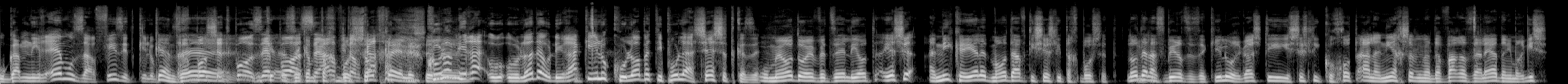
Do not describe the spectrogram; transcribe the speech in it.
הוא גם נראה מוזר פיזית, כאילו כן, זה- תחבושת פה, זה כן, פה, זה השיער פתאום ככה. של- כולו נראה, הוא הוא לא יודע, הוא נראה כאילו כולו בטיפול לעששת כזה. הוא מאוד אוהב את זה להיות, יש, אני כילד מאוד אהבתי שיש לי תחבושת. לא יודע להסביר את זה, זה כאילו הרגשתי שיש לי כוחות על, אני עכשיו עם הדבר הזה על היד, אני מרגיש,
